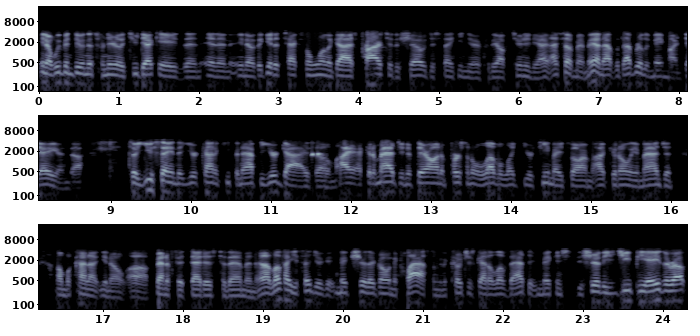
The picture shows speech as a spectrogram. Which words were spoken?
you know, we've been doing this for nearly two decades, and and, and you know, to get a text from one of the guys prior to the show just thanking you for the opportunity, I, I said, man, man, that that really made my day. And uh, so you saying that you're kind of keeping after your guys, um, I, I could imagine if they're on a personal level like your teammates are, I could only imagine um, what kind of you know uh, benefit that is to them. And, and I love how you said you make sure they're going to class. I mean, the coaches got to love that. They're making sure these GPAs are up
